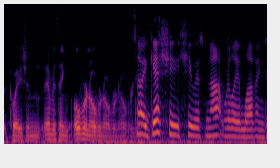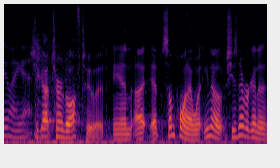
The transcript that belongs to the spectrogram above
equation, everything over and over and over and over so again. I guess she, she was not really loving doing it. She got turned off to it. And I, at some point I went, you know, she's never going to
